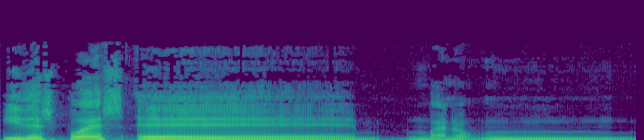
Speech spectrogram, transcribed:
Y después, eh, bueno, mm,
